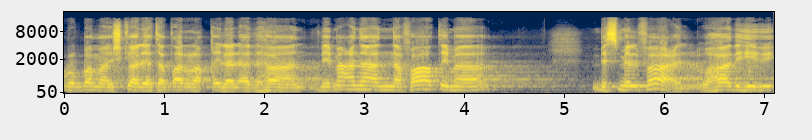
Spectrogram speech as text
ربما إشكال يتطرق إلى الأذهان بمعنى أن فاطمة باسم الفاعل وهذه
